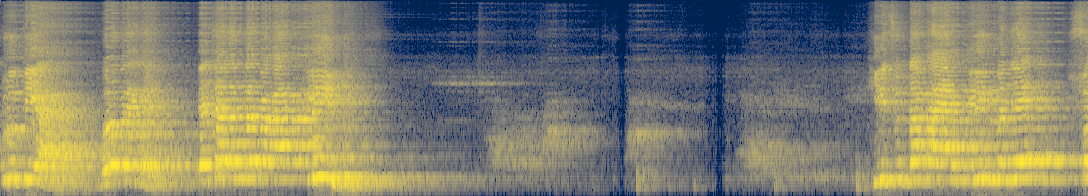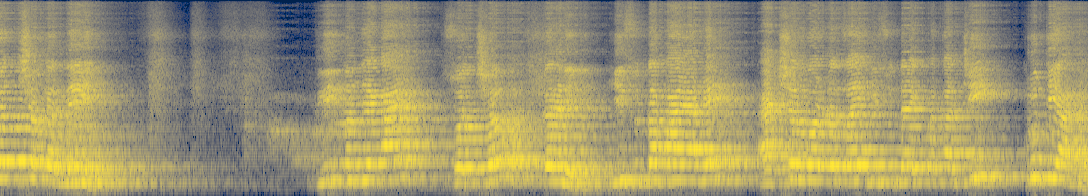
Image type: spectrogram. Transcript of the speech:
कृती आहे. बरोबर आहे काय त्याच्यानंतर बघा क्लीन ही सुद्धा काय आहे? क्लीन म्हणजे स्वच्छ करणे. क्लीन म्हणजे काय? स्वच्छ करणे. ही सुद्धा काय आहे? ऍक्शन वर्डच आहे. ही सुद्धा एक प्रकारची कृती आहे.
